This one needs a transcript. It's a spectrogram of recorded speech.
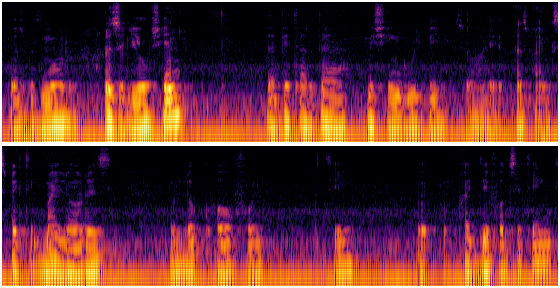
Because with more resolution the better the meshing will be. So I, that's why I'm expecting my low res will look awful. See? By default setting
